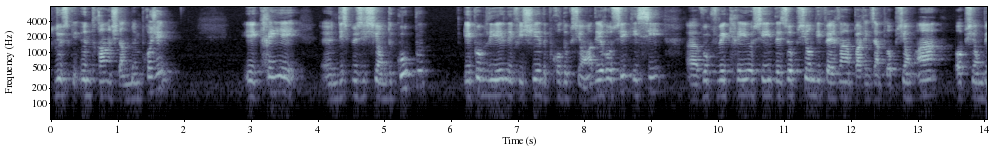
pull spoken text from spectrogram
plus qu'une tranche dans le même projet. Et créer une disposition de coupe et publier les fichiers de production. À dire aussi qu'ici, euh, vous pouvez créer aussi des options différentes, par exemple option A, option B,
